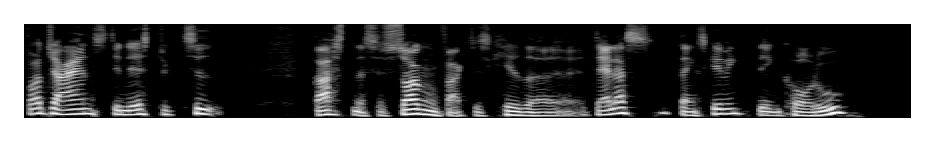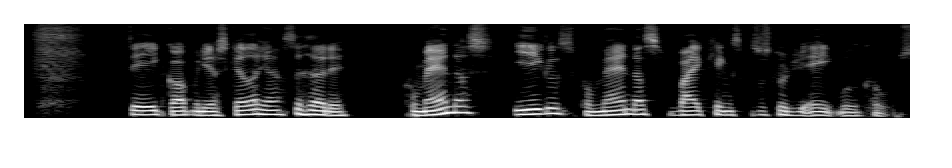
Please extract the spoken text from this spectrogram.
for Giants det næste stykke tid, resten af sæsonen faktisk, hedder øh, Dallas Thanksgiving. Det er en kort uge. Det er ikke godt med de her skader her. Så hedder det Commanders, Eagles, Commanders, Vikings, og så slutter de af mod Colts.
